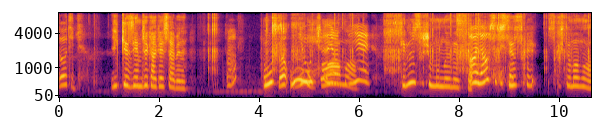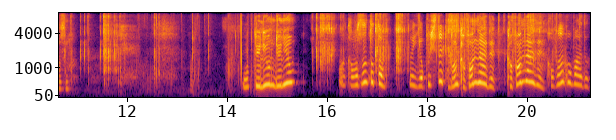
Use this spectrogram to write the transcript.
4-3. İlk kez yenecek arkadaşlar beni. Hı? Of. Ya niye. Niye? Senin suçun bunların hepsi. Ayağım sıkıştı. Seni sıkı, sıkıştırmam lazım. Hop dönüyorum dönüyorum. Aa, Kafasını tuttum. Yapıştık. Lan kafam nerede? Kafam nerede? Kafanı kopardım.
